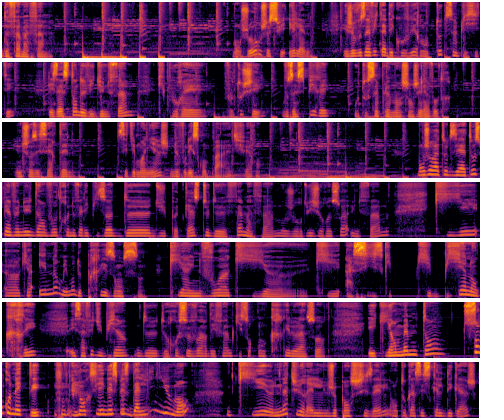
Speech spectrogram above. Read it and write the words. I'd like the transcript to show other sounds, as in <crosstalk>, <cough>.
de femme à femme. Bonjour, je suis Hélène et je vous invite à découvrir en toute simplicité les instants de vie d'une femme qui pourrait vous toucher, vous inspirer ou tout simplement changer la vôtre. Une chose est certaine, ces témoignages ne vous laisseront pas indifférents. Bonjour à toutes et à tous, bienvenue dans votre nouvel épisode du podcast de Femme à Femme. Aujourd'hui, je reçois une femme qui, est, euh, qui a énormément de présence, qui a une voix qui, euh, qui est assise, qui, qui, est bien ancrée. Et ça fait du bien de, de recevoir des femmes qui sont ancrées de la sorte et qui en même temps sont connectées. <laughs> Donc, il y a une espèce d'alignement qui est euh, naturel, je pense, chez elle. En tout cas, c'est ce qu'elle dégage.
